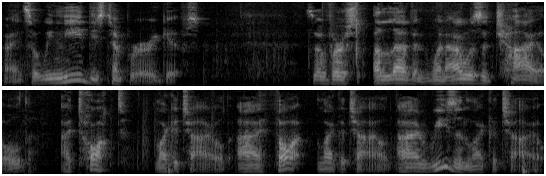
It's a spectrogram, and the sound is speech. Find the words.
Right? So we need these temporary gifts. So verse 11, when I was a child, I talked like a child. I thought like a child. I reasoned like a child.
